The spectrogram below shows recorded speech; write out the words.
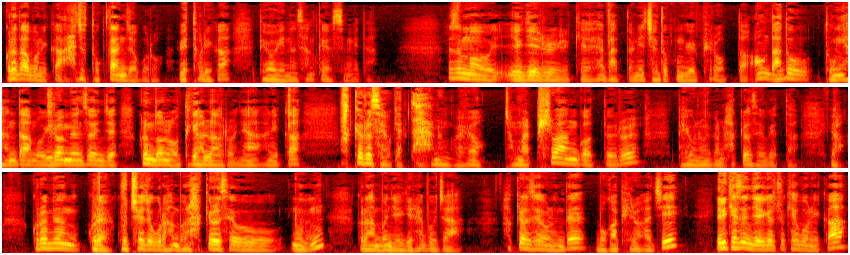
그러다 보니까 아주 독단적으로 외톨이가 되어 있는 상태였습니다. 그래서 뭐 얘기를 이렇게 해봤더니 제독 공교육 필요 없다. 어, 나도 동의한다. 뭐 이러면서 이제 그럼 너는 어떻게 하려 그러냐 하니까 학교를 세우겠다 하는 거예요. 정말 필요한 것들을 배우는 건 학교를 세우겠다. 야, 그러면 그래 구체적으로 한번 학교를 세우는 그런 한번 얘기를 해보자. 학교를 세우는데 뭐가 필요하지? 이렇게 해서 이제 얘기를 쭉 해보니까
